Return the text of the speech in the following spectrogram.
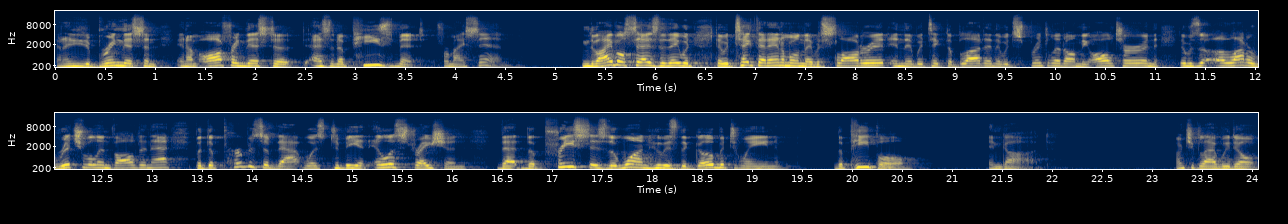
and i need to bring this and, and i'm offering this to, as an appeasement for my sin the bible says that they would, they would take that animal and they would slaughter it and they would take the blood and they would sprinkle it on the altar and there was a, a lot of ritual involved in that but the purpose of that was to be an illustration that the priest is the one who is the go-between the people and God. Aren't you glad we don't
